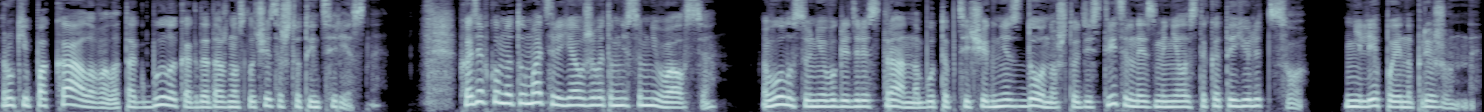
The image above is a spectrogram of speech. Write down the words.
Руки покалывало, так было, когда должно случиться что-то интересное. Входя в комнату матери, я уже в этом не сомневался. Волосы у нее выглядели странно, будто птичье гнездо, но что действительно изменилось, так это ее лицо, нелепое и напряженное.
